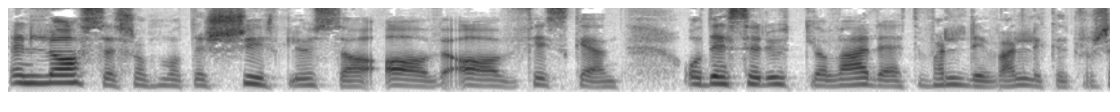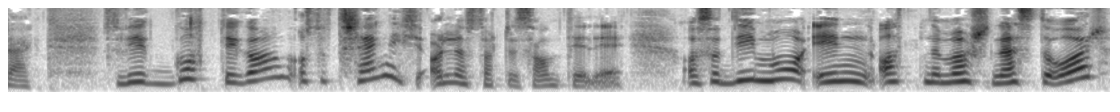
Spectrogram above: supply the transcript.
En laser som på en måte skyter lusa av, av fisken. Og det ser ut til å være et veldig vellykket prosjekt. Så vi er godt i gang. Og så trenger ikke alle å starte samtidig. Altså, De må innen 18.3 neste år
